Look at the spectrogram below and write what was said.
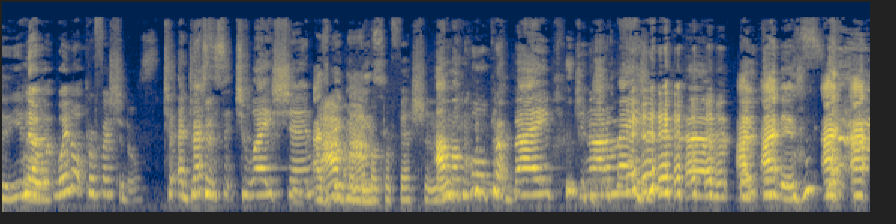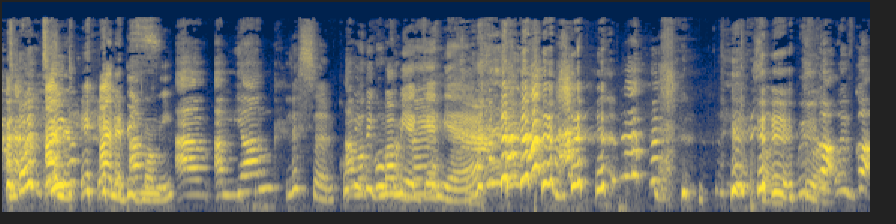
you know, No, we're not professionals. to address the situation. As I'm, big I'm a professional. I'm a corporate babe. Do you know what I mean? Um, I, Don't I, do this. I, I, Don't I, do I'm, a, this. I'm a big I'm, mummy. I'm, I'm young. Listen, call I'm me a Big corporate Mummy again, yeah? We've got we've got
